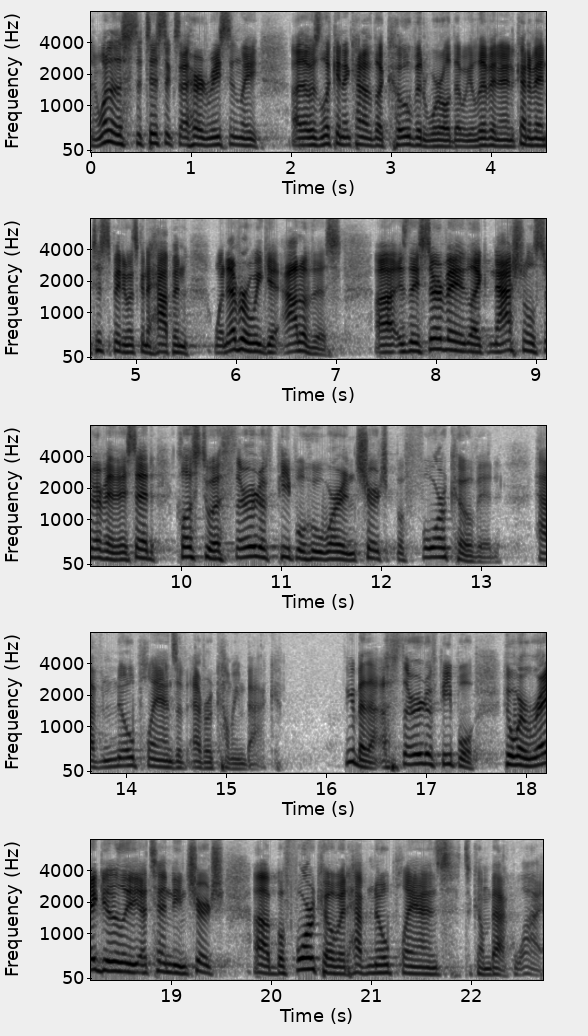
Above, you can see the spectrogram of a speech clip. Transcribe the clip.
And one of the statistics I heard recently uh, that was looking at kind of the COVID world that we live in and kind of anticipating what's going to happen whenever we get out of this uh, is they surveyed, like national survey, they said close to a third of people who were in church before COVID have no plans of ever coming back. Think about that. A third of people who were regularly attending church uh, before COVID have no plans to come back. Why?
